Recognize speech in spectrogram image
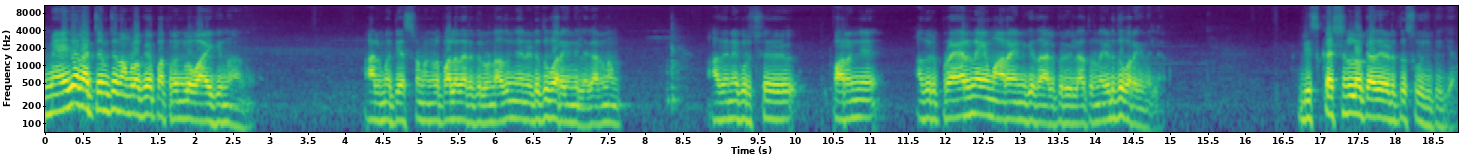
മേജർ അറ്റംപ്റ്റ് നമ്മളൊക്കെ പത്രങ്ങൾ വായിക്കുന്നതാണ്. ആത്മഹത്യാ ശ്രമങ്ങൾ പലതരത്തിലുണ്ട്. അതും ഞാൻ എടുത്തു പറയുന്നില്ല. കാരണം അതിനെക്കുറിച്ച് പറഞ്ഞ് അതൊരു പ്രേരണയെ മാറാൻ എനിക്ക് താല്പര്യമില്ലാത്തതുകൊണ്ട് എടുത്തു പറയുന്നില്ല. ഡിസ്കഷനിലൊക്കെ അത് എടുത്ത് സൂചിപ്പിക്കാം.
